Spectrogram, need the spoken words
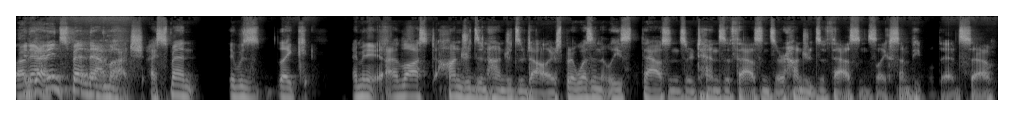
And I didn't spend that much. I spent it was like I mean I lost hundreds and hundreds of dollars, but it wasn't at least thousands or tens of thousands or hundreds of thousands like some people did. So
